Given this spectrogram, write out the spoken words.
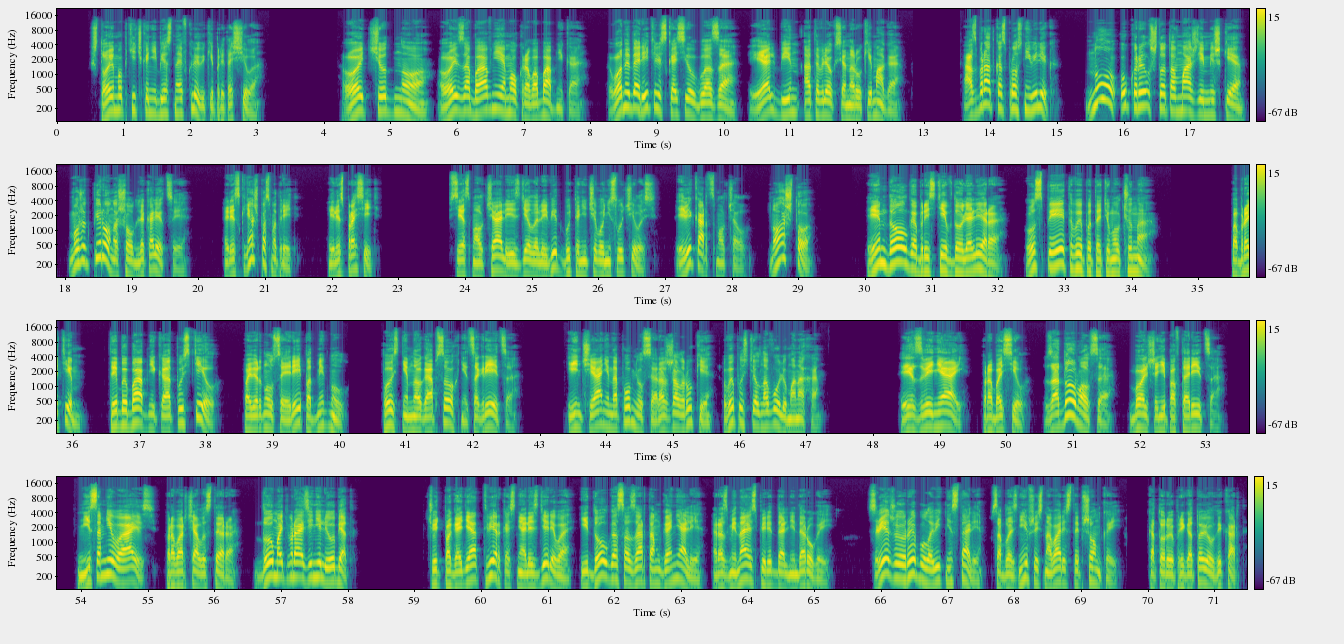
Что ему птичка небесная в клювике притащила? Ой, чудно, ой, забавнее мокрого бабника. Вон и даритель скосил глаза, и Альбин отвлекся на руки мага. А с братка спрос невелик. Ну, укрыл что-то в мажьем мешке. Может, перо нашел для коллекции. Рискнешь посмотреть? Или спросить? Все смолчали и сделали вид, будто ничего не случилось. И Викард смолчал. Ну а что? Им долго брести вдоль Алера. Успеет выпытать у молчуна. «Побратим, ты бы бабника отпустил!» Повернулся Ирей, подмигнул. «Пусть немного обсохнет, согреется». Инчани напомнился, разжал руки, выпустил на волю монаха. «Извиняй!» – пробасил. «Задумался! Больше не повторится!» «Не сомневаюсь!» – проворчал Эстера. «Думать мрази не любят!» Чуть погодя, тверка сняли с дерева и долго с азартом гоняли, разминаясь перед дальней дорогой. Свежую рыбу ловить не стали, соблазнившись наваристой пшенкой, которую приготовил Викард.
